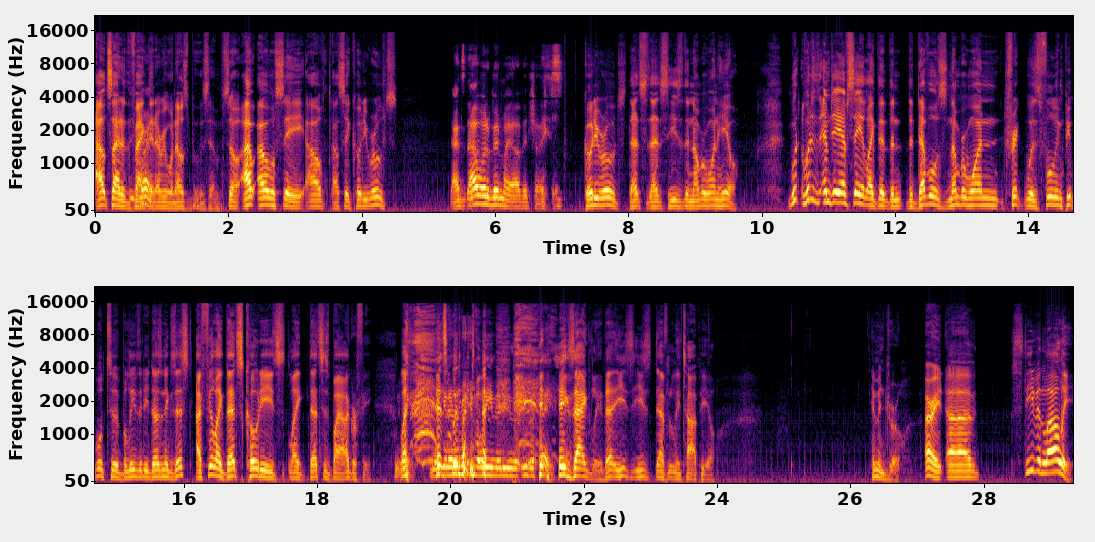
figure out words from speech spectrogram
outside of the fact Right. that everyone else boos him, so I, I will say I'll I'll say Cody Rhodes. That's that would have been my other choice. Cody Rhodes. That's that's he's the number one heel. What what does MJF say? Like the, the the devil's number one trick was fooling people to believe that he doesn't exist. I feel like that's Cody's like that's his biography. Like Making everybody believe that he's a, he's a face. exactly. That he's he's definitely top heel. Him and Drew. All right. Uh Stephen Lawley.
